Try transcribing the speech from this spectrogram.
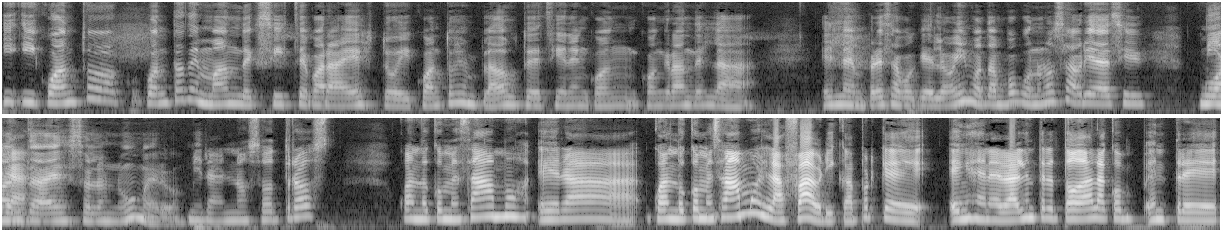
¿Y, cuánto, cuánta demanda existe para esto y cuántos empleados ustedes tienen? ¿Cuán, cuán grande es la, es la empresa? Porque lo mismo tampoco, uno no sabría decir cuántos son los números. Mira, nosotros cuando comenzábamos era cuando comenzábamos la fábrica, porque en general entre todas la entre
